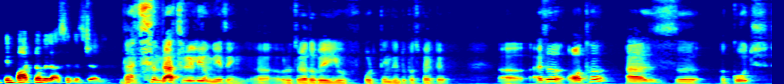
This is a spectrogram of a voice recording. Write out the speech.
who can partner with us in this journey. That's that's really amazing, uh, Ruchira, the way you've put things into perspective. Uh, as an author, as uh, a coach,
